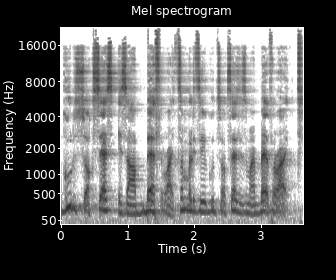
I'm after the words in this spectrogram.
good success is our birthright. Somebody say, Good success is my birthright.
